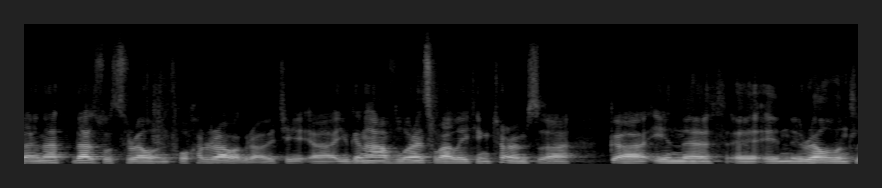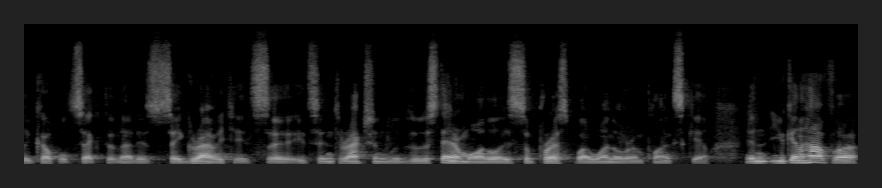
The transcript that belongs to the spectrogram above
and that, that's what's relevant for Horava gravity. Uh, you can have Lorentz violating terms uh, uh, in, uh, in irrelevantly coupled sector, that is, say, gravity. Its, uh, its interaction with the Standard model is suppressed by 1 over m Planck scale. And you can have a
